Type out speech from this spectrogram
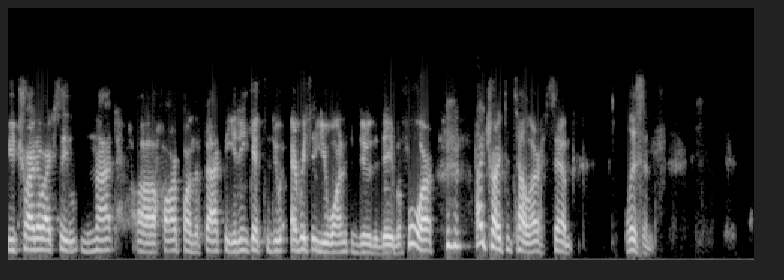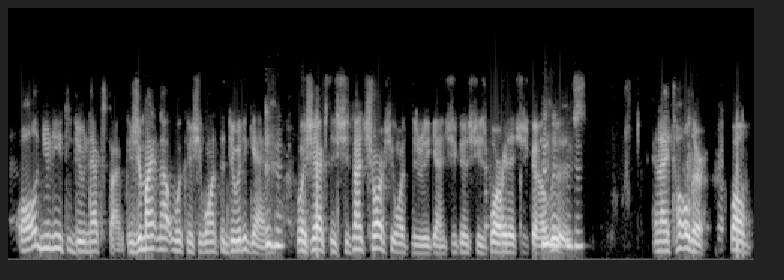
you try to actually not uh, harp on the fact that you didn't get to do everything you wanted to do the day before. Mm-hmm. I tried to tell her, Sam, listen, all you need to do next time, because you might not, because she wants to do it again. Mm-hmm. Well, she actually, she's not sure if she wants to do it again because she's worried that she's going to mm-hmm, lose. Mm-hmm. And I told her, well,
